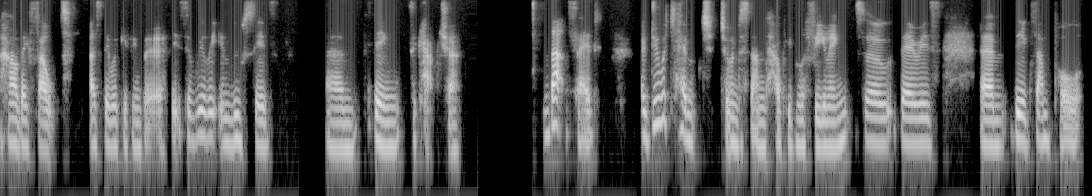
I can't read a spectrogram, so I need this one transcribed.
how they felt as they were giving birth. It's a really elusive um, thing to capture. That said, I do attempt to understand how people are feeling. So there is um, the example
